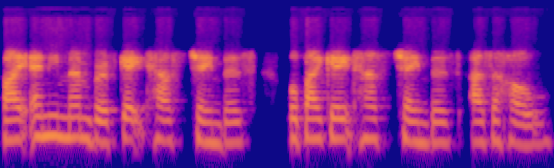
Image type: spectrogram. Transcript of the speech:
by any member of Gatehouse Chambers or by Gatehouse Chambers as a whole.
